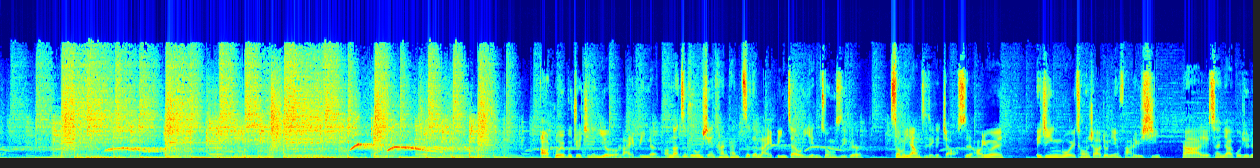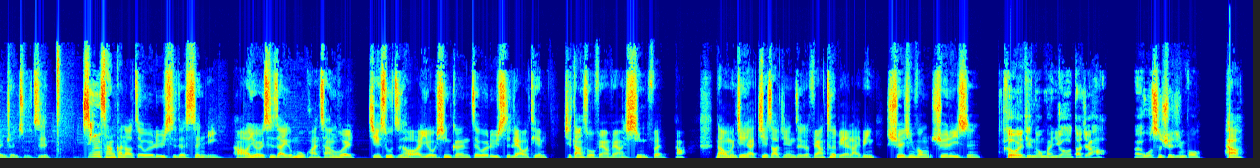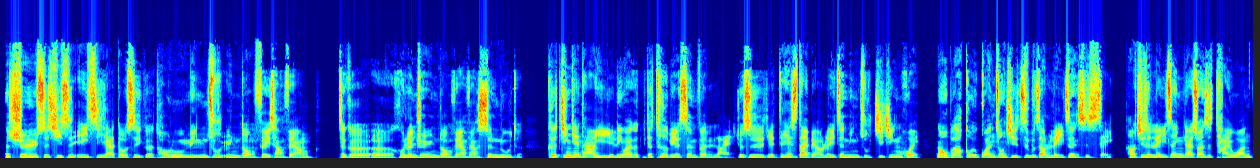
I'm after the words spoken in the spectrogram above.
啊，络绎不绝，今天又有来宾了。好，那这个我先谈谈这个来宾，在我眼中是一个什么样子的一个角色？哈，因为毕竟珞亦从小就念法律系，那也参加过一些人权组织。经常看到这位律师的身影。好，有一次在一个募款餐会结束之后啊，有幸跟这位律师聊天，其实当时我非常非常兴奋。啊，那我们接下来介绍今天这个非常特别的来宾，薛清峰薛律师。各位听众朋友，大家好，呃，我是薛清峰。好，那薛律师其实一直以来都是一个投入民主运动非常非常这个呃或人权运动非常非常深入的。可是今天他要以另外一个比较特别的身份来，就是也也是代表雷震民主基金会。那我不知道各位观众其实知不知道雷震是谁？好，其实雷震应该算是台湾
